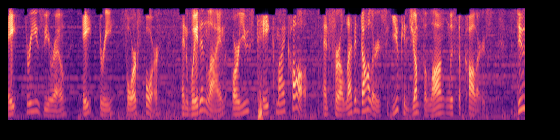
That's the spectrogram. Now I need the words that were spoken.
805-830-8344 and wait in line or use Take My Call. And for $11, you can jump the long list of callers. Do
